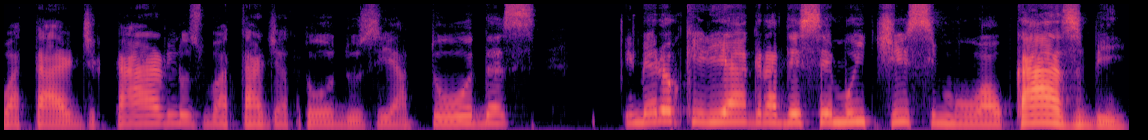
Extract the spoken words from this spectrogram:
Boa tarde, Carlos. Boa tarde a todos e a todas. Primeiro, eu queria agradecer muitíssimo ao CASB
